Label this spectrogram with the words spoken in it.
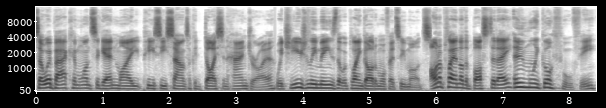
So we're back, and once again, my PC sounds like a Dyson hand dryer, which usually means that we're playing Garden Warfare 2 mods. I want to play another boss today. Oh my god, Wolfie.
